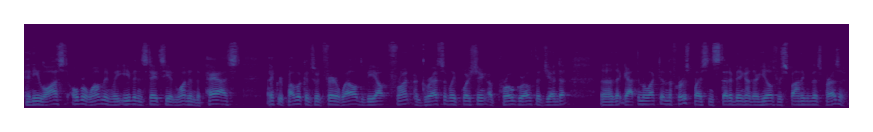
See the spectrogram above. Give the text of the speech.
and he lost overwhelmingly, even in states he had won in the past. I think Republicans would fare well to be out front, aggressively pushing a pro-growth agenda uh, that got them elected in the first place instead of being on their heels responding to this president.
